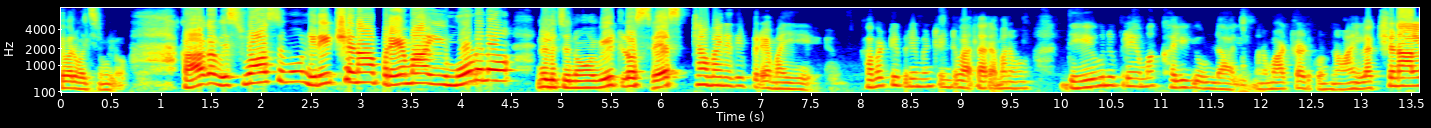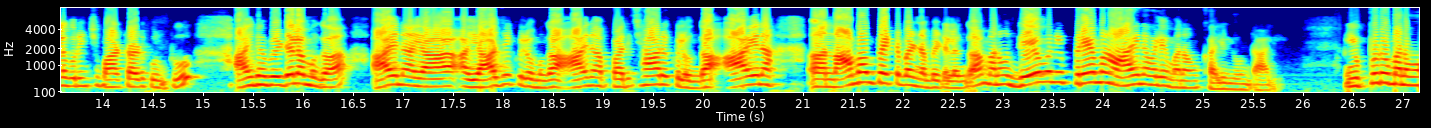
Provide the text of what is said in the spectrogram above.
చివరి వచనంలో. కాగా విశ్వాసము నిరీక్షణ ప్రేమ ఈ మూడును నిలుచును. వీటిలో శ్రేష్టమైనది ప్రేమయే. కాబట్టి ప్రేమేంటంటే వాళ్ళారా మనం దేవుని ప్రేమ కలిగి ఉండాలి. మనం మాట్లాడుకుంటున్నాం. ఆయన లక్షణాల గురించి మాట్లాడుకుంటూ ఆయన బిడ్డలముగా ఆయన యా ఆ యాజకులముగా ఆయన పరిచారకులంగా ఆయన నామం పెట్టబడిన బిడ్డలంగా మనం దేవుని ప్రేమను ఆయన వలె మనం కలిగి ఉండాలి. ఇప్పుడు మనము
